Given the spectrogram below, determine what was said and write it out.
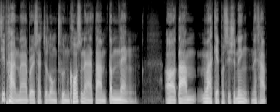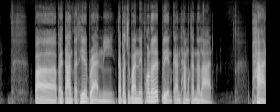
ที่ผ่านมาบริษัทจะลงทุนโฆษณาตามตำแหน่ง ตาม market positioning นะครับไปตามแต่ที่แบรนด์มี แต่ปัจจุบันเนี่ยพอเราได้เปลี่ยนการทำการตลาด ผ่าน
